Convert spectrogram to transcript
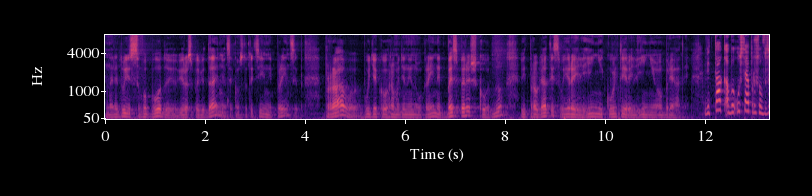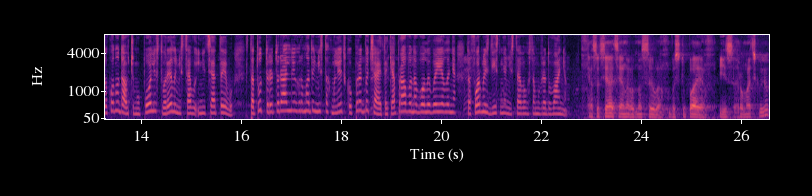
наряду із свободою віросповідання, це конституційний принцип, право будь-якого громадянина України безперешкодно відправляти свої релігійні культи і релігійні обряди. Відтак, аби усе пройшло в законодавчому полі, створили місцеву ініціативу. Статут територіальної громади міста Хмельницького передбачає таке право на волевиявлення та форми здійснення місцевого самоврядування. Асоціація Народна сила виступає із громадською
